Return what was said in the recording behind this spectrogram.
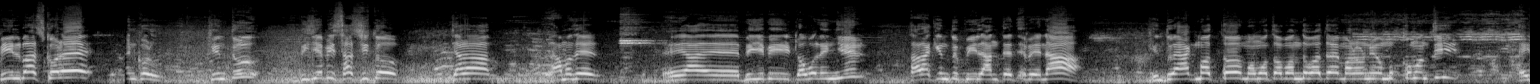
বিল পাস করে আইন করুক। কিন্তু বিজেপি শাসিত যারা আমাদের বিজেপি ডবল ইঞ্জিন তারা কিন্তু বিল আনতে দেবে না। কিন্তু একমাত্র মমতা বন্দ্যোপাধ্যায়, মাননীয় মুখ্যমন্ত্রী এই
